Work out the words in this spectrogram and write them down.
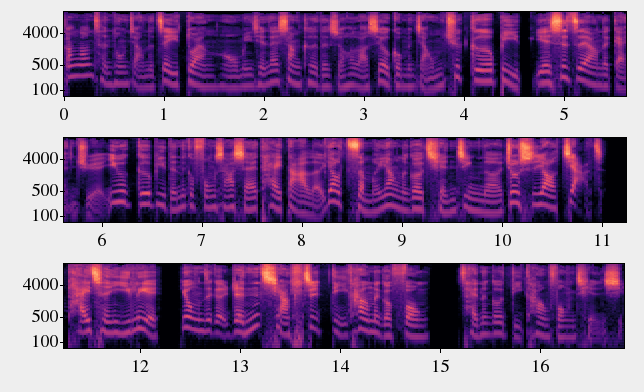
刚刚陈彤讲的这一段哈，我们以前在上课的时候，老师有跟我们讲，我们去戈壁也是这样的感觉，因为戈壁的那个风沙实在太大了，要怎么样能够前进呢？就是要架着排成一列，用这个人墙去抵抗那个风，才能够抵抗风前行。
